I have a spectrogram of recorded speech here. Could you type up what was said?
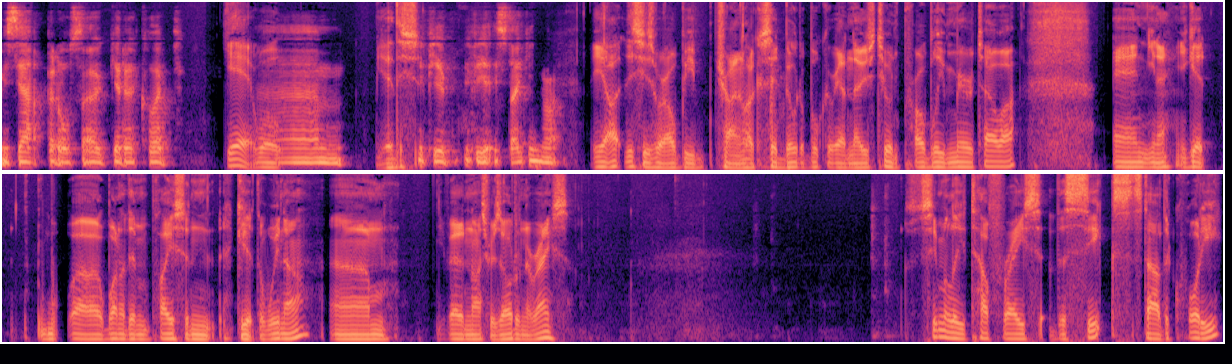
miss out, but also get a collect. Yeah, well, um, yeah. This if you if you get your staking right. Yeah, this is where I'll be trying, like I said, build a book around those two and probably Miratoa, and you know you get uh, one of them in place and get the winner. Um, you've had a nice result in the race. Similarly tough race, the six, start the quaddy.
